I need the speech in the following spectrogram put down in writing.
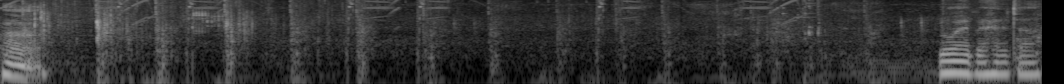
Hm. Behälter.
